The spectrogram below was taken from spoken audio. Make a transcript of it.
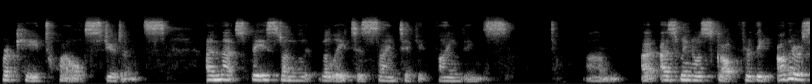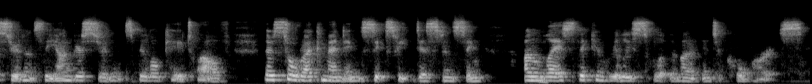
for K 12 students. And that's based on the latest scientific findings. Um, as we know, Scott, for the other students, the younger students below K 12, they're still recommending six feet distancing unless they can really split them out into cohorts.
